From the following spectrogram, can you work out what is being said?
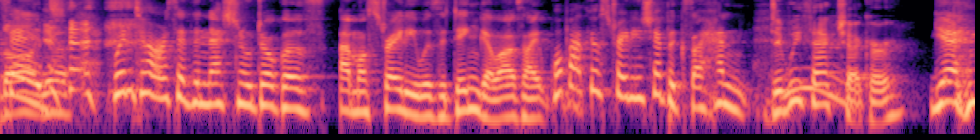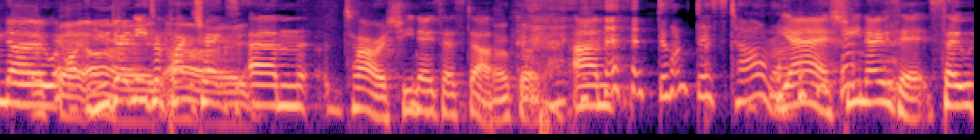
Wild dog, said when Tara said the national dog of um, Australia was a dingo. I was like, what about the Australian Shepherd? Because I hadn't. Did we fact check her? Yeah, no, Okay, uh, you don't need to fact check right. um, Tara. She knows her stuff. Okay. Don't diss Tara. Yeah, she knows it. So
